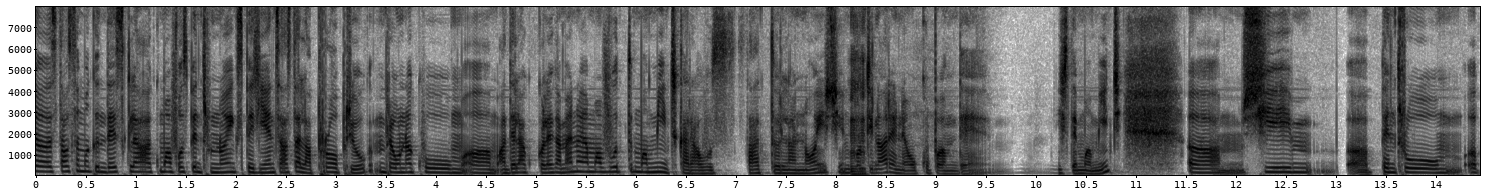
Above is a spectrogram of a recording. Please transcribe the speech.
uh, stau să mă gândesc la cum a fost pentru noi experiența asta la propriu, împreună cu uh, Adela, cu colega mea, noi am avut mămici care au stat la noi și în Mhm. continuare ne ocupăm de niște mămici uh, și uh, pentru uh,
